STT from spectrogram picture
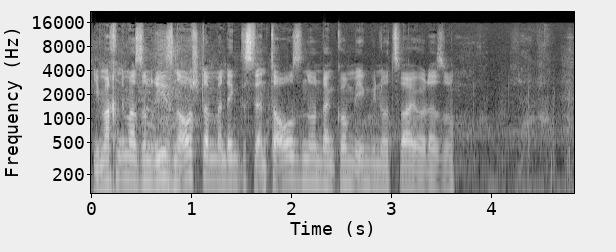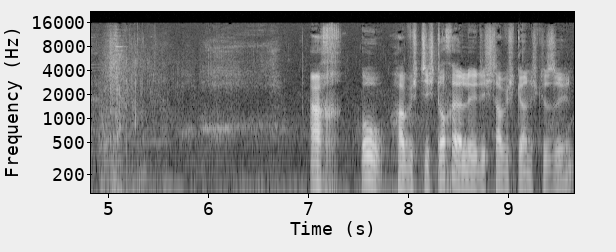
Die machen immer so einen riesen Ausstand, man denkt, es wären tausende und dann kommen irgendwie nur zwei oder so. Ach, oh, habe ich dich doch erledigt, habe ich gar nicht gesehen.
